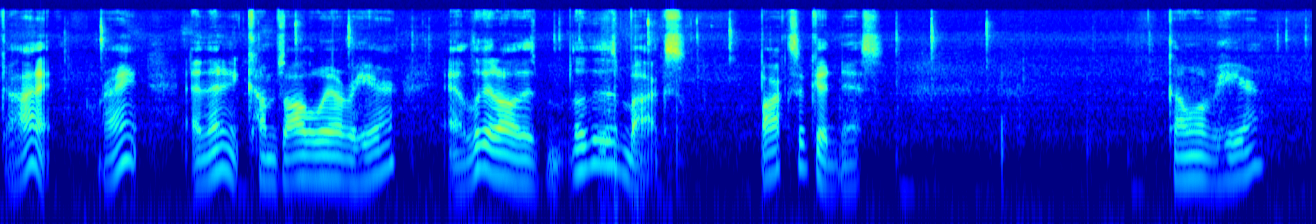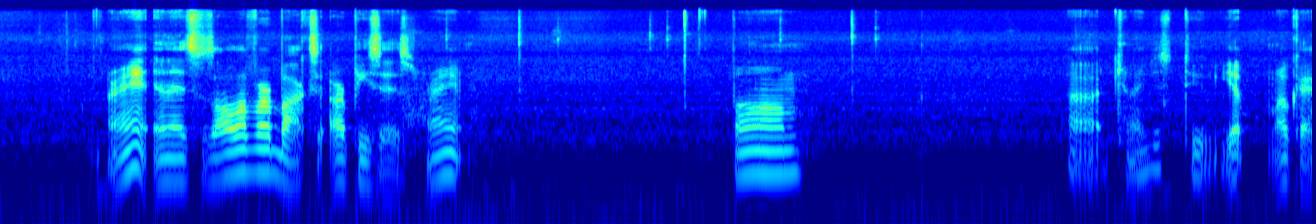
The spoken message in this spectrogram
Got it, right? And then it comes all the way over here. And look at all this, look at this box. Box of goodness. Come over here. Right? And this is all of our box, our pieces, right? Boom. Uh, can I just do, yep, okay.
